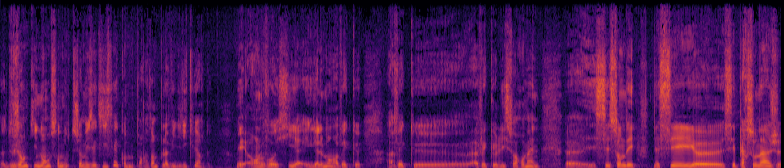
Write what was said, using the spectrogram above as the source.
de gens qui n'ont sans doute jamais existé, comme par exemple la vie de Lycurgue. Mais on le voit ici également avec, avec, euh, avec l'histoire romaine. Euh, ce sont des, ces, personnages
